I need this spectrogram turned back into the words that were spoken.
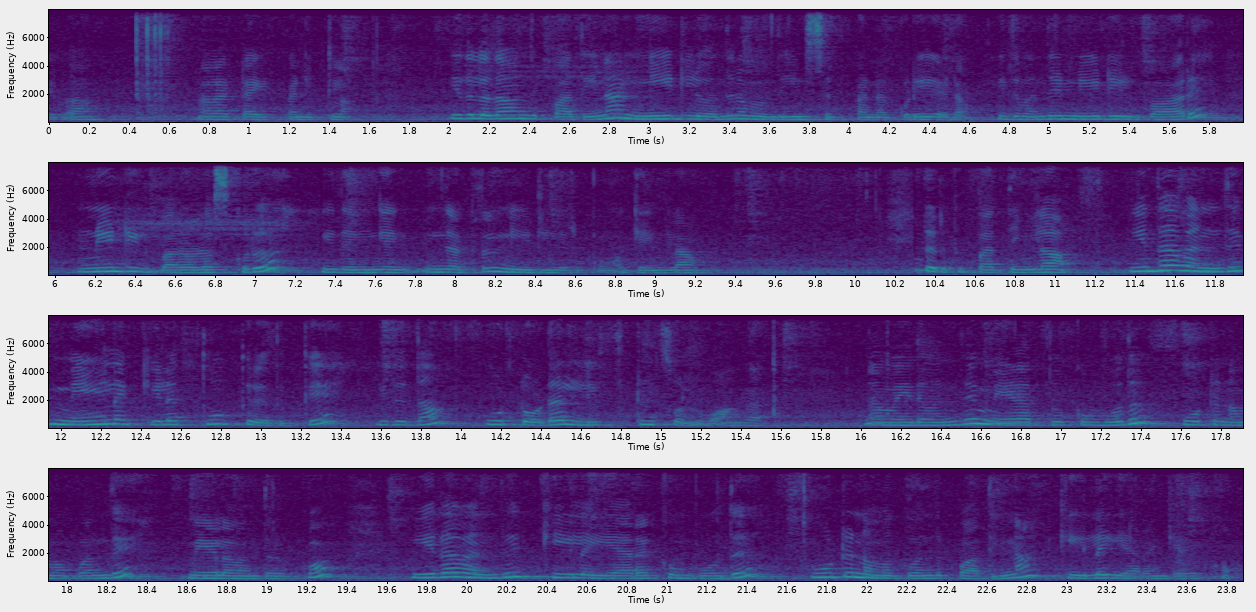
ஓகேவா? நல்லா டைட் பண்ணிக்கலாம். இதில் தான் வந்து பார்த்தீங்கன்னா நீடில் வந்து நம்ம வந்து இன்சர்ட் பண்ணக்கூடிய இடம். இது வந்து நீடில் பாரு நீடில் பாரோட ஸ்குரு இது இங்கே இந்த இடத்துல நீடில் இருக்கும். ஓகேங்களா இருக்குது பார்த்தீங்களா இதை வந்து மேலே கீழே தூக்குறதுக்கு இதுதான் ஃபூட்டோட லிஃப்ட்னு சொல்லுவாங்க. நம்ம இதை வந்து மேலே தூக்கும்போது ஃபூட்டு நமக்கு வந்து மேலே வந்திருக்கும். இதை வந்து கீழே இறக்கும்போது ஃபூட்டு நமக்கு வந்து பார்த்திங்கன்னா கீழே இறங்கியிருக்கும்.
